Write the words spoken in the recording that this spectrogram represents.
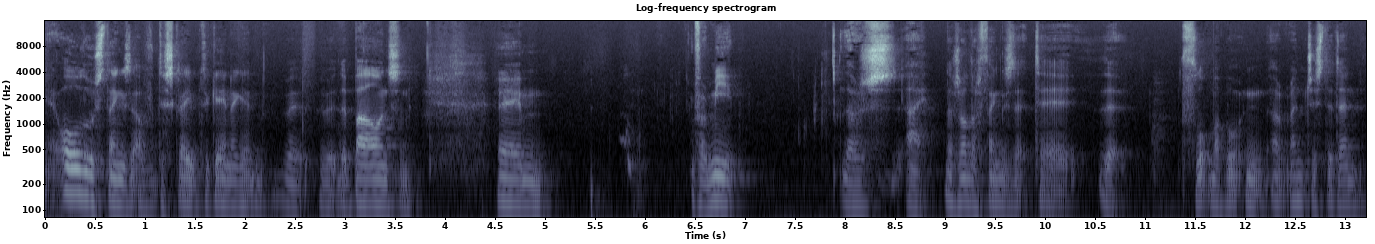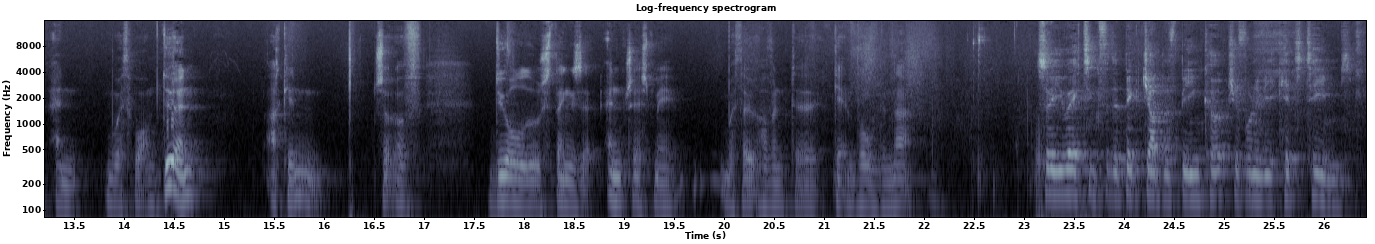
you know, all those things that I've described again and again the, balance and um, for me there's aye, there's other things that uh, that float my boat and I'm interested in, and with what I'm doing, I can sort of do all those things that interest me without having to get involved in that. So you're waiting for the big job of being coach of one of your kids' teams?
